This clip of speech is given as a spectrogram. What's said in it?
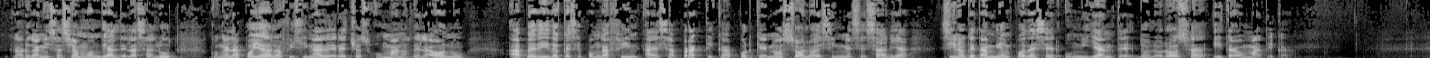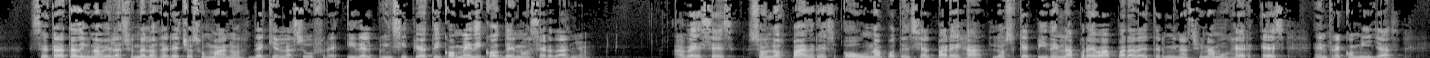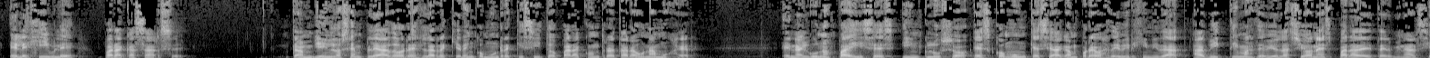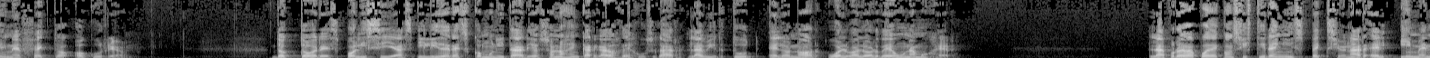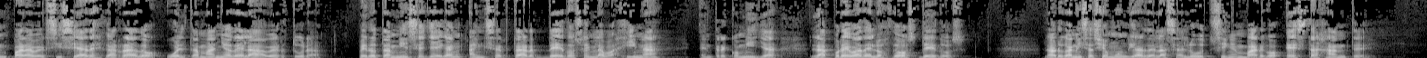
La Organización Mundial de la Salud, con el apoyo de la Oficina de Derechos Humanos de la ONU, ha pedido que se ponga fin a esa práctica porque no solo es innecesaria, sino que también puede ser humillante, dolorosa y traumática. Se trata de una violación de los derechos humanos de quien la sufre y del principio ético médico de no hacer daño, a veces son los padres o una potencial pareja los que piden la prueba para determinar si una mujer es, entre comillas, elegible para casarse. También los empleadores la requieren como un requisito para contratar a una mujer. En algunos países incluso es común que se hagan pruebas de virginidad a víctimas de violaciones para determinar si en efecto ocurrió. Doctores, policías y líderes comunitarios son los encargados de juzgar la virtud, el honor o el valor de una mujer. La prueba puede consistir en inspeccionar el himen para ver si se ha desgarrado o el tamaño de la abertura, pero también se llegan a insertar dedos en la vagina, entre comillas, la prueba de los dos dedos. La Organización Mundial de la Salud, sin embargo, es tajante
